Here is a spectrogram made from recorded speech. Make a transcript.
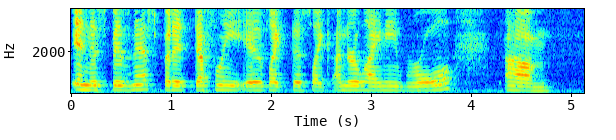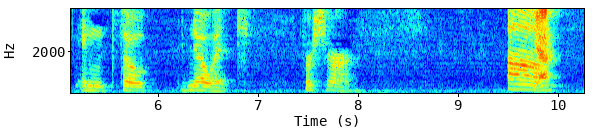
in this business, but it definitely is like this like underlining rule. Um, and so know it for sure. Um, yes.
